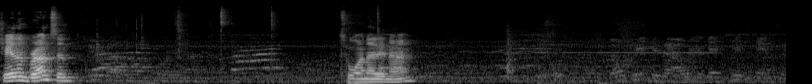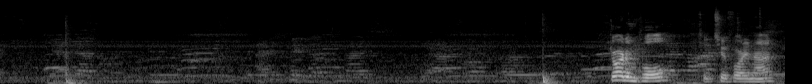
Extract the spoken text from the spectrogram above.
Jalen Brunson to 199. Jordan Poole to 249.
